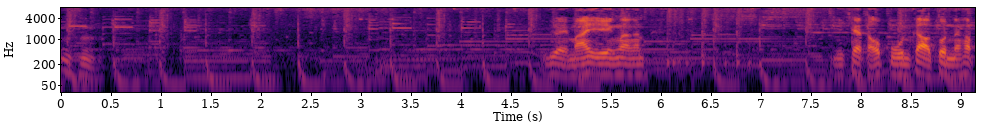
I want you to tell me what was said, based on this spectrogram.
อื้อหือเลื่อยไม้เองว่างั้นมีแค่เสาปูนเก้าต้นนะครับ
